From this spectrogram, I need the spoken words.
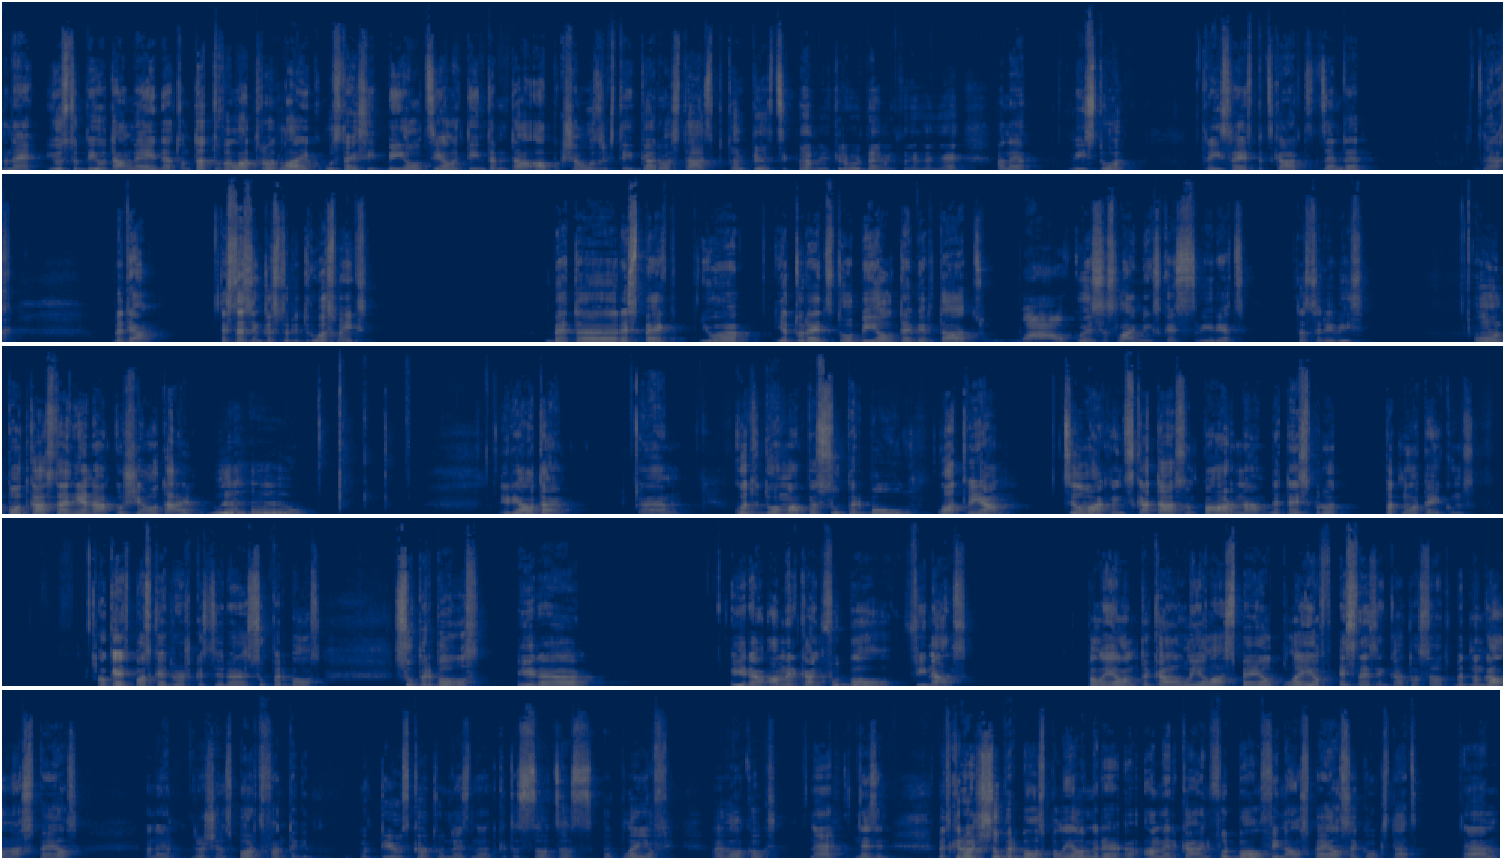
Nu, nē, jūs tur divi tā mēģināt, un tad tu vēl atrod laiku uztaisīt bildes, ielikt internetā, apakšā uzrakstīt garo stāstu. Tā Dievs, cik man bija grūti. Nē, nē, visu to trīs reizes pēc kārtas dzemdēt. Ah. Bet jā, es nezinu, kas tur ir drosmīgs. Bet uh, respekt, jo, ja tu redzi to bildi, tev ir tāds, wow, ko es esmu laimīgs, ka es esmu vīrietis. Tas arī viss. Un podkāstā ir ienākuši jautājumi. Woohoo! Ir jautājumi. Um, ko tu domā par Super Bowl Latvijā? Cilvēki viņu skatās un pārunā, bet nesaprot pat noteikumus. Ok, es paskaidrošu, kas ir uh, Super Bowls. Super Bowls ir, uh, ir amerikāņu futbola fināls Pa lielam tā kā lielā spēle, playoff. Es nezinu, kā to sauc, bet nu galvenās spēles. Vai Ne, droši vien sporta fani tagad. Ak, Dievs, kā tu nezināt, ka tas saucās eh, playoff vai vēl kaut kas. Nē, nezinu. Bet, kroķis, Superbols pa lielam ir eh, amerikāņu futbola fināla spēles vai kaut kas tāds. Um,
